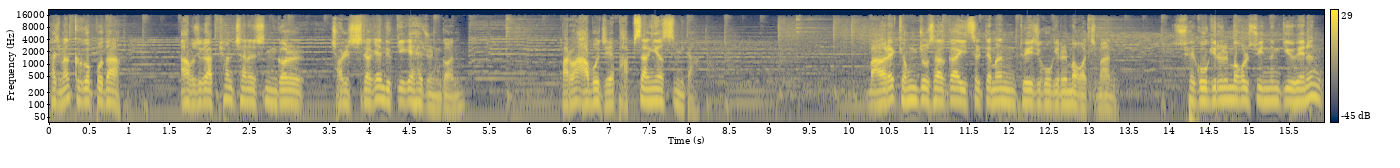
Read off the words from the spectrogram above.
하지만 그것보다 아버지가 편찮으신 걸 절실하게 느끼게 해준 건 바로 아버지의 밥상이었습니다. 마을에 경조사가 있을 때만 돼지고기를 먹었지만 쇠고기를 먹을 수 있는 기회는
